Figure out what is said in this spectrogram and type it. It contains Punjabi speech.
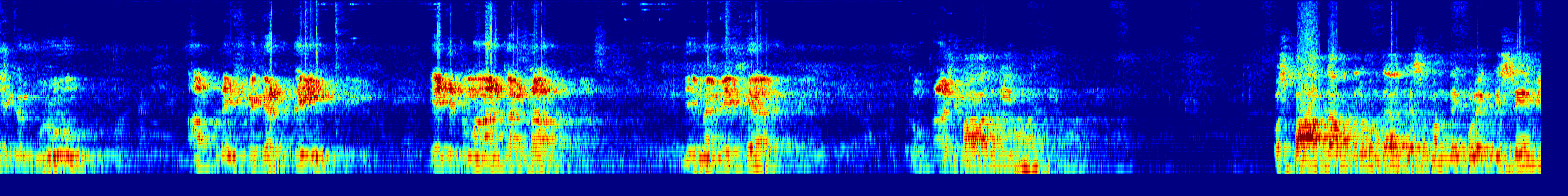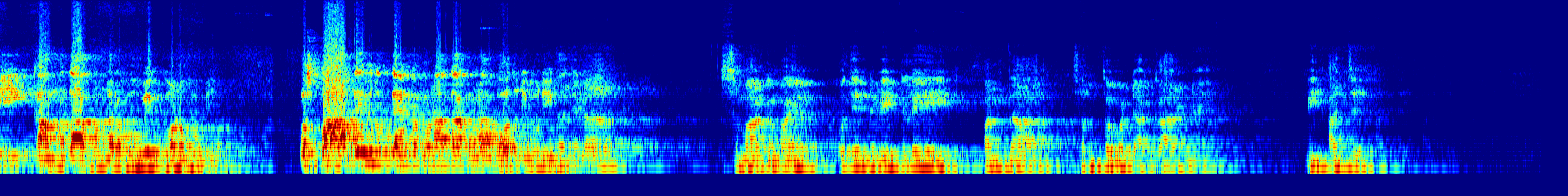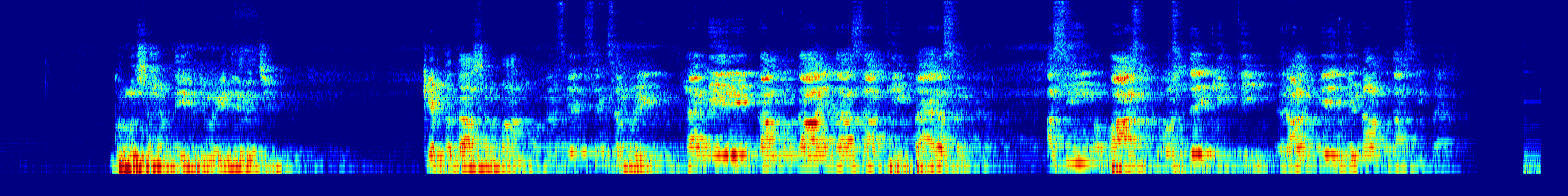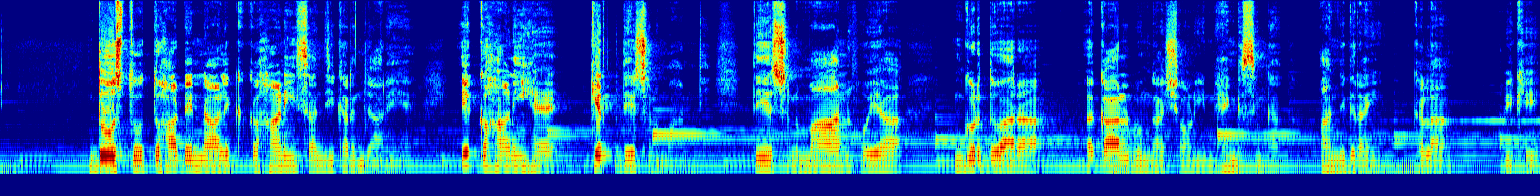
ਇੱਕ ਗੁਰੂ ਆਪਣੇ ਸ਼ਾਗਿਰਦ ਦੀ ਇੱਜ਼ਤ ਮਾਨ ਕਰਦਾ ਜੇ ਮੈਂ ਵੇਖਿਆ ਤਾਂ ਉਸਤਾਦ ਕੀ ਹੁੰਦਾ ਉਸਤਾਦ ਦਾ ਮਤਲਬ ਹੁੰਦਾ ਹੈ ਜਿਸ ਬੰਦੇ ਕੋਲੇ ਕਿਸੇ ਵੀ ਕੰਮ ਦਾ ਹੁਨਰ ਹੋਵੇ ਗੁਣ ਹੋਵੇ। ਉਸਤਾਦ ਦੇ ਵਿੱਚ ਤਿੰਨ ਗੁਣਾਂ ਦਾ ਹੋਣਾ ਬਹੁਤ ਜ਼ਰੂਰੀ ਹੁੰਦਾ ਹੈ। ਜਿਹੜਾ ਸਮਾਗਮ ਹੈ ਉਹਦੇ ਨਵੇਕਲੇ ਪਨ ਦਾ ਸਭ ਤੋਂ ਵੱਡਾ ਕਾਰਨ ਹੈ ਵੀ ਅੱਜ ਗੁਰੂ ਸਾਹਿਬ ਦੀ ਹਜ਼ੂਰੀ ਦੇ ਵਿੱਚ ਕਿਰਤ ਦਾ ਸਨਮਾਨ ਹੋ ਰਿਹਾ ਤਰਸੇਮ ਸਿੰਘ ਸਫਰੀ ਹੈ ਮੇਰੇ ਕੰਮ ਕਾਜ ਦਾ ਸਾਥੀ ਪੈਰਸ। ਅਸੀਂ ਉਪਾਸ ਉਸ ਦੇ ਕੀਤੀ ਰਲ ਕੇ ਜਿੰਨਾ ਉਦਾਸੀ ਪੈਰਸ। ਦੋਸਤੋ ਤੁਹਾਡੇ ਨਾਲ ਇੱਕ ਕਹਾਣੀ ਸਾਂਝੀ ਕਰਨ ਜਾ ਰਹੇ ਹਾਂ। ਇਹ ਕਹਾਣੀ ਹੈ ਕਿਰਤ ਦੇ ਸਨਮਾਨ ਦੀ। ਤੇ ਸਨਮਾਨ ਹੋਇਆ ਗੁਰਦੁਆਰਾ ਅਕਾਲ ਬੁੰਗਾ ਸ਼ੌਣੀ ਨਿਹੰਗ ਸਿੰਘਾਂ ਪੰਜ ਗਰਾਈ ਕਲਾ ਵਿਖੇ।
